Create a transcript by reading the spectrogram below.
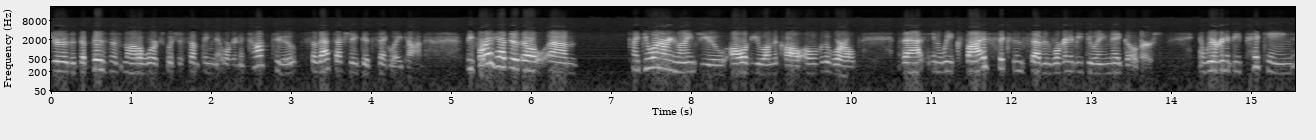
sure that the business model works, which is something that we're going to talk to. So that's actually a good segue, Don. Before I head there, though, um, I do want to remind you, all of you on the call all over the world, that in week five, six, and seven, we're going to be doing makeovers. And we're going to be picking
